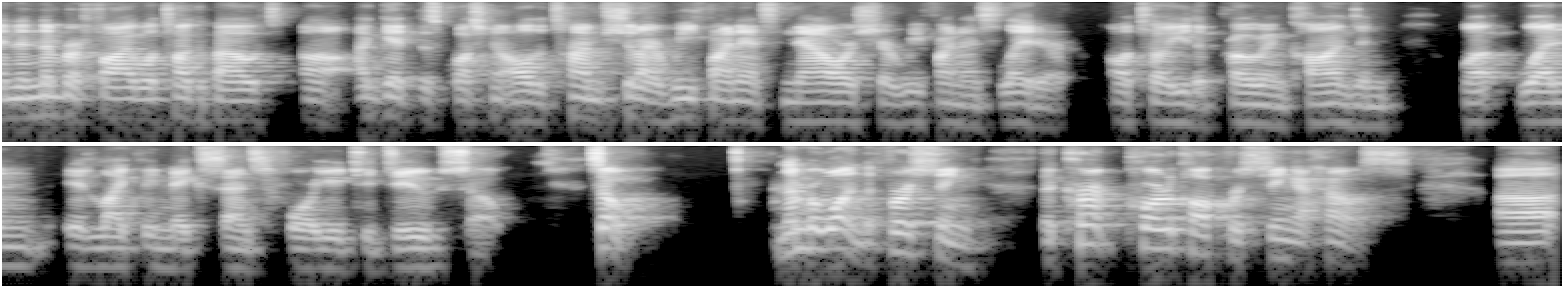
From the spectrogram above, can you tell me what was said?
And then number five, we'll talk about. Uh, I get this question all the time: Should I refinance now or should I refinance later? I'll tell you the pro and cons and what when it likely makes sense for you to do so. So, number one, the first thing, the current protocol for seeing a house. Uh,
